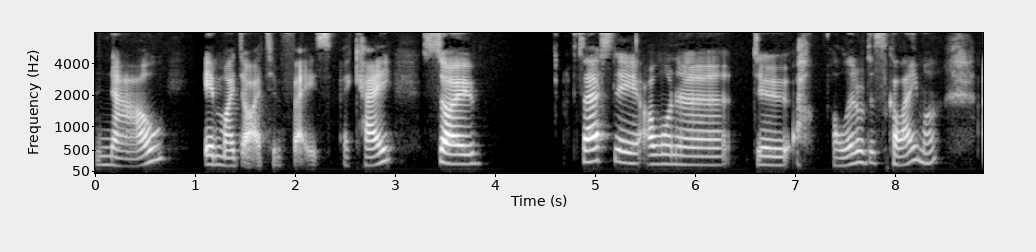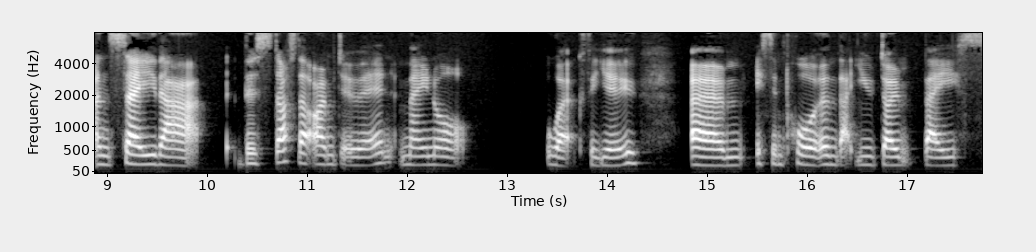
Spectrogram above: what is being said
now in my dieting phase. Okay, so firstly, I want to do a little disclaimer and say that the stuff that I'm doing may not work for you. Um, it's important that you don't base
